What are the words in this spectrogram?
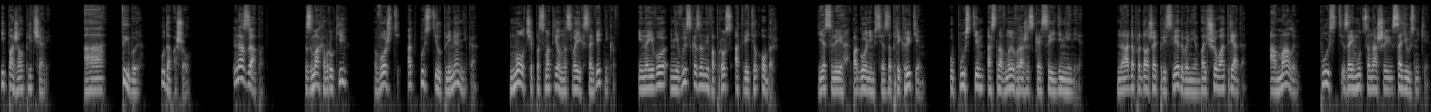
и пожал плечами. А ты бы куда пошел? На запад. Взмахом руки вождь отпустил племянника, молча посмотрел на своих советников и на его невысказанный вопрос ответил Обер. «Если погонимся за прикрытием, упустим основное вражеское соединение. Надо продолжать преследование большого отряда, а малым пусть займутся наши союзники.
